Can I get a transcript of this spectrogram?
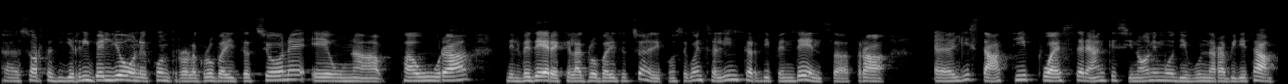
eh, sorta di ribellione contro la globalizzazione e una paura nel vedere che la globalizzazione, di conseguenza l'interdipendenza tra eh, gli stati, può essere anche sinonimo di vulnerabilità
